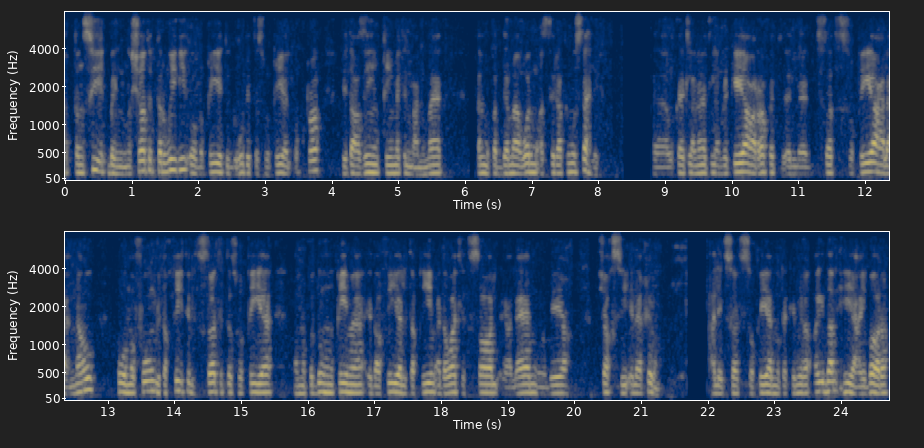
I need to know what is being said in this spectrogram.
التنسيق بين النشاط الترويجي وبقية الجهود التسويقية الأخرى لتعظيم قيمة المعلومات المقدمة والمؤثرة في المستهلك. وكالة الإعلانات الأمريكية عرفت الاتصالات التسويقية على أنه هو مفهوم لتخطيط الاتصالات التسويقية ومن قيمة إضافية لتقييم أدوات الاتصال إعلان وبيع شخصي إلى آخره. الاتصالات التسويقية المتكاملة أيضا هي عبارة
